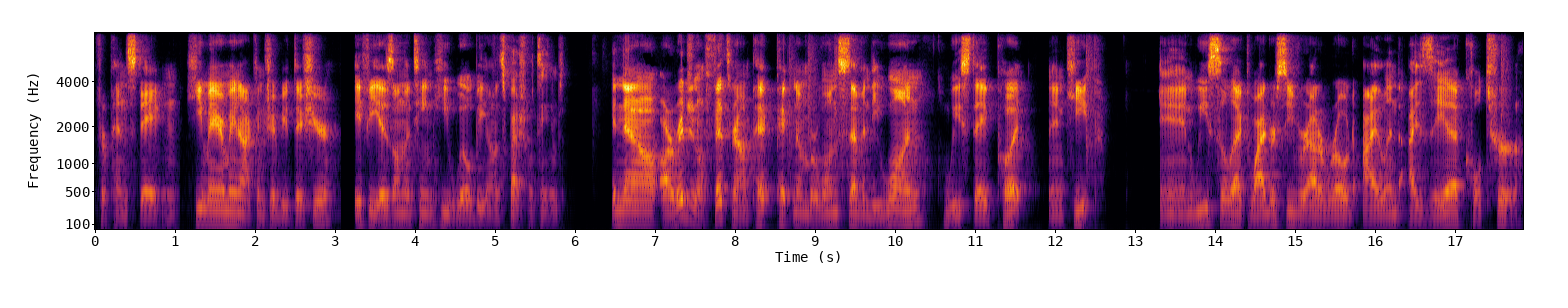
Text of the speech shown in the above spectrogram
for Penn State, and he may or may not contribute this year if he is on the team, he will be on special teams. And now, our original fifth round pick, pick number 171, we stay put and keep. And we select wide receiver out of Rhode Island, Isaiah Coulter.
